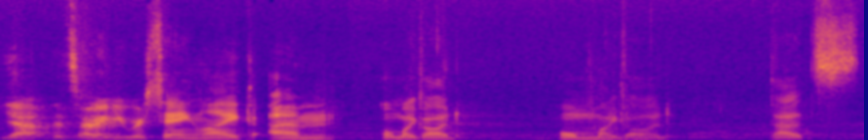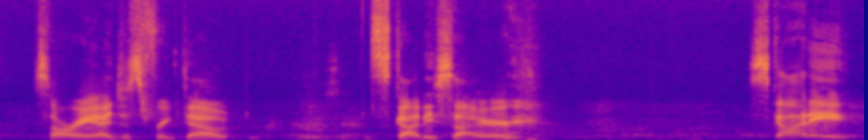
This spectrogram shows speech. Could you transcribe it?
Yeah, but sorry, you were saying like, um, oh my god, oh my god, that's sorry. I just freaked out. Scotty Sire. Scotty.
